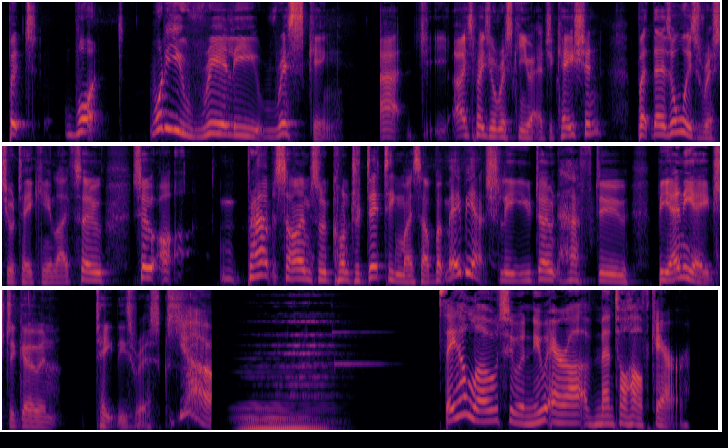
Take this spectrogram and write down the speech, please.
but what what are you really risking? At I suppose you're risking your education, but there's always risks you're taking in life. So so. Uh, Perhaps I'm sort of contradicting myself, but maybe actually you don't have to be any age to go and take these risks. yeah Say hello to a new era of mental health care.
